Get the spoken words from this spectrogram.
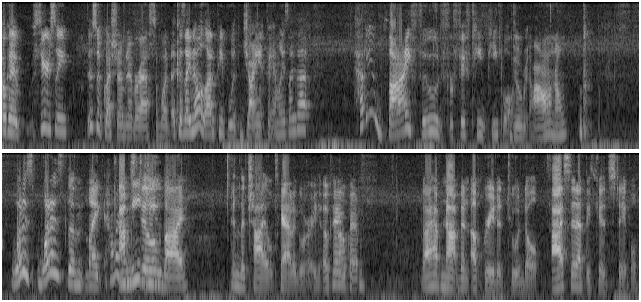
Okay, seriously, this is a question I've never asked someone because I know a lot of people with giant families like that. How do you buy food for 15 people? do I don't know What is what is the like? How much I'm meat still- do you buy? in the child category okay Okay. I have not been upgraded to adult I sit at the kids table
